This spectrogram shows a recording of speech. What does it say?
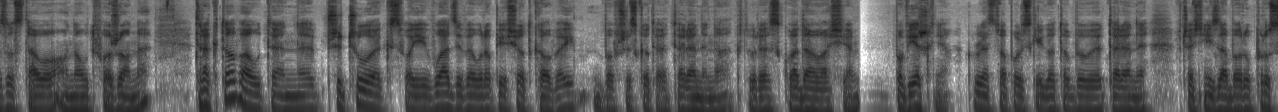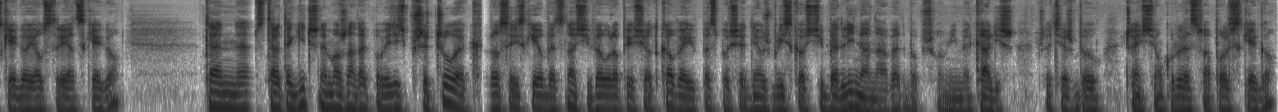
zostało ono utworzone. Traktował ten przyczółek swojej władzy w Europie Środkowej, bo wszystko te tereny, na które składała się powierzchnia Królestwa Polskiego, to były tereny wcześniej zaboru pruskiego i austriackiego ten strategiczny, można tak powiedzieć, przyczółek rosyjskiej obecności w Europie Środkowej, bezpośrednio już bliskości Berlina nawet, bo przypomnijmy, Kalisz przecież był częścią Królestwa Polskiego,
